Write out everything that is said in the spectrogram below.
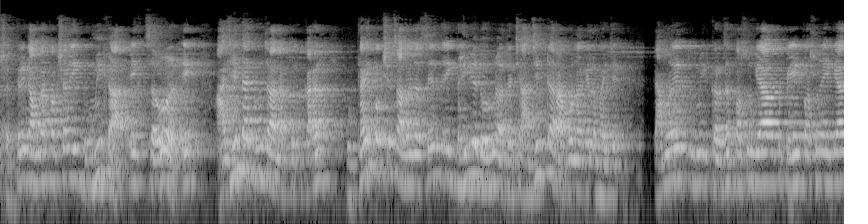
शेतकरी कामगार पक्षाने एक भूमिका एक चळवळ एक अजेंडा घेऊन जावा लागतो. कारण कुठलाही पक्ष चालत असेल तर एक धैर्य धोरणं त्याची अजेंडा राबवला गेला पाहिजे. त्यामुळे तुम्ही कर्जतपासून घ्या पेनपासूनही घ्या.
